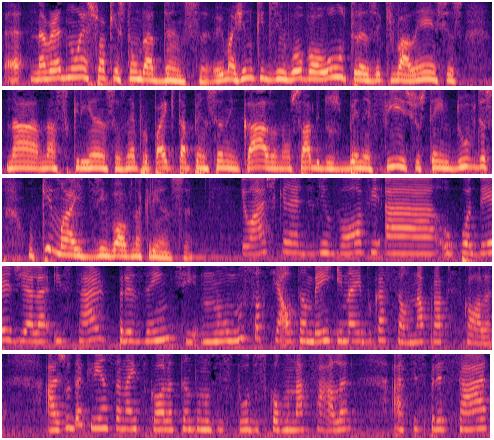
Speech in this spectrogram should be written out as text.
é, na verdade não é só a questão da dança. Eu imagino que desenvolva outras equivalências na, nas crianças, né? Para o pai que está pensando em casa, não sabe dos benefícios, tem dúvidas, o que mais desenvolve na criança? Eu acho que ela desenvolve a, o poder de ela estar presente no, no, social também e na educação, na própria escola. Ajuda a criança na escola, tanto nos estudos como na fala, a se expressar,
